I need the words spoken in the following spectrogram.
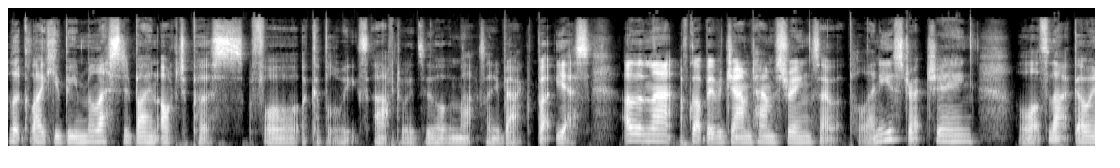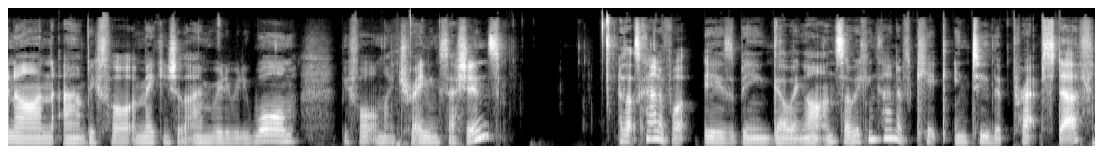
look like you've been molested by an octopus for a couple of weeks afterwards with all the marks on your back. But yes, other than that, I've got a bit of a jammed hamstring, so plenty of stretching, lots of that going on um, before and making sure that I'm really, really warm before all my training sessions that's kind of what is being going on. So we can kind of kick into the prep stuff.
